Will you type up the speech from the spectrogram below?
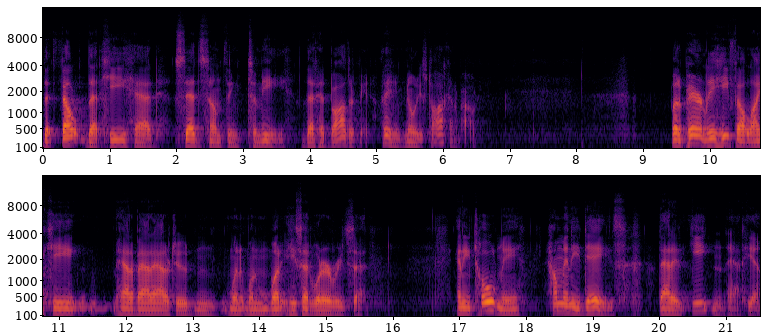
that felt that he had said something to me that had bothered me. I didn't even know what he was talking about. But apparently, he felt like he had a bad attitude and when, when what he said whatever he said. And he told me how many days that had eaten at him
